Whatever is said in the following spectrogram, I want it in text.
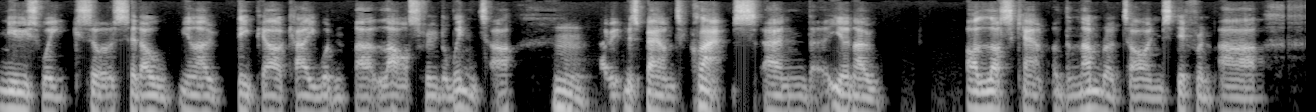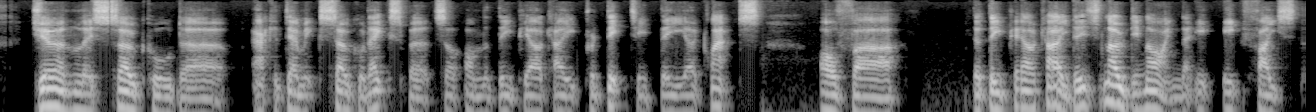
Newsweek sort of said, oh, you know, DPRK wouldn't uh, last through the winter. Hmm. It was bound to collapse. And, uh, you know, I lost count of the number of times different uh, journalists, so called uh, academics, so called experts on the DPRK predicted the uh, collapse of uh, the DPRK. There's no denying that it, it faced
